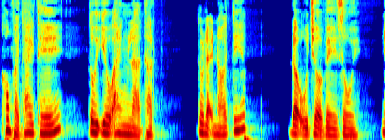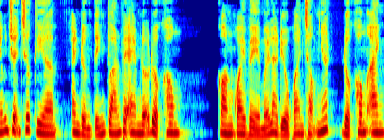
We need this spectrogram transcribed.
Không phải thay thế, Tôi yêu anh là thật. Tôi lại nói tiếp, Đậu trở về rồi, Những chuyện trước kia anh đừng tính toán với em nữa được không? Con quay về mới là điều quan trọng nhất, Được không anh?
